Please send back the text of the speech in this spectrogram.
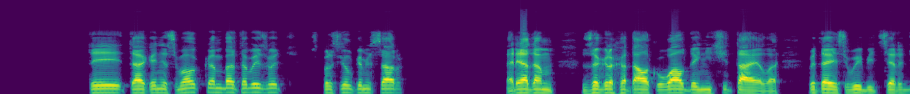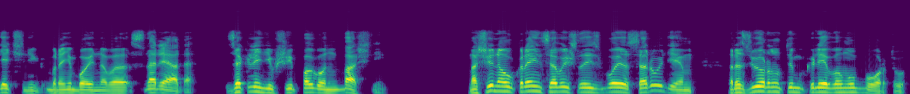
— Ты так и не смог комбата вызвать? — спросил комиссар. Рядом загрохотал и Нечитайло, пытаясь выбить сердечник бронебойного снаряда, заклинивший погон башни. Машина украинца вышла из боя с орудием, развернутым к левому борту,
